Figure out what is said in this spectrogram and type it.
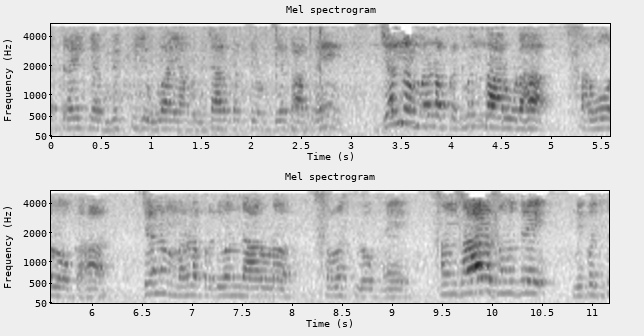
त्रय की अभिव्यक्ति जो हुआ, यहाँ पर विचार करते हो देखा आप रहे जन्म, मरण प्रतिबंधारूढ़ सर्वोलोक। जन्म, मरण प्रतिबंधारूढ़ समस्त लोक है। संसार समुद्र निपतित,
